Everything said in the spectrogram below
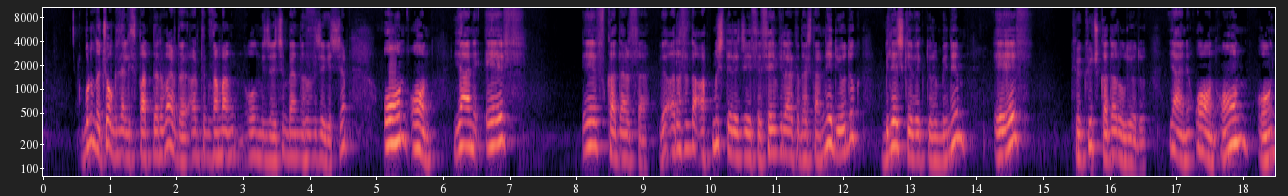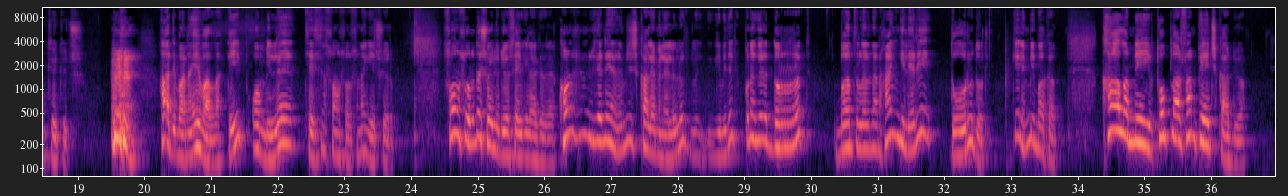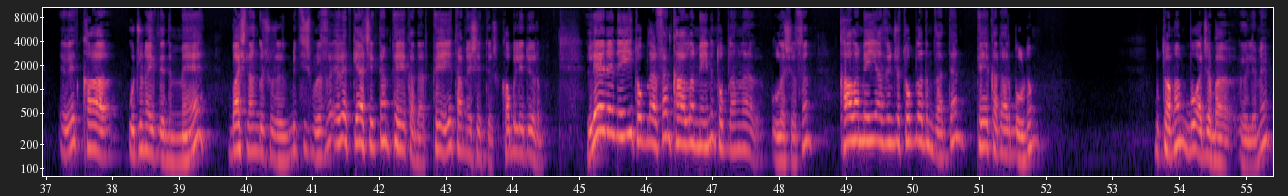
Bunun da çok güzel ispatları var da artık zaman olmayacağı için ben de hızlıca geçeceğim. 10 10 yani f f kadarsa ve arası da 60 derece ise sevgili arkadaşlar ne diyorduk? Bileşke vektörüm benim f kök 3 kadar oluyordu. Yani 10 10 10 kök 3. Hadi bana eyvallah deyip 11 ile testin son sorusuna geçiyorum. Son soruda şöyle diyor sevgili arkadaşlar. Konusunun üzerine yenilmiş kalemelerle gibidir. Buna göre dırırıt bağıntılarından hangileri doğrudur? Gelin bir bakalım. K ile M'yi toplarsam P çıkar diyor. Evet K ucuna ekledim M. Başlangıç burası, bitiş burası. Evet gerçekten P kadar. P'ye tam eşittir. Kabul ediyorum. L ile N'yi toplarsan K ile M'nin toplamına ulaşırsın. K ile M'yi az önce topladım zaten. P kadar buldum. Bu tamam. Bu acaba öyle mi?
